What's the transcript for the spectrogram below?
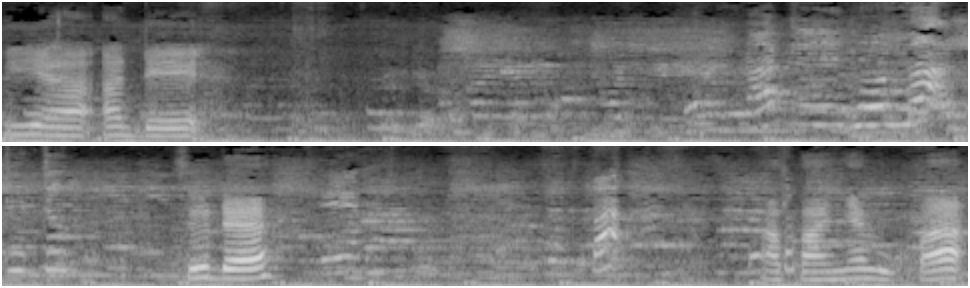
Iya, adek. Sudah. Apanya lupa?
